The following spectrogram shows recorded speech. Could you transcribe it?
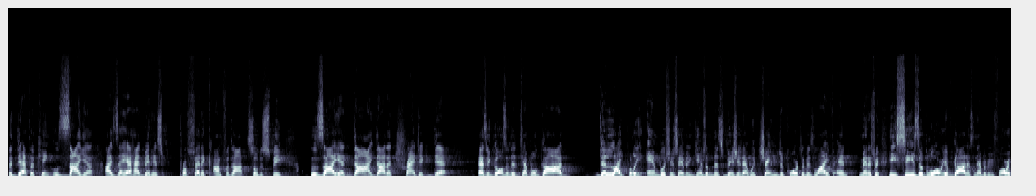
the death of King Uzziah. Isaiah had been his prophetic confidant, so to speak. Uzziah died, died a tragic death. As he goes into the temple, God delightfully ambushes him and gives him this vision that would change the course of his life and ministry. He sees the glory of God as never before.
